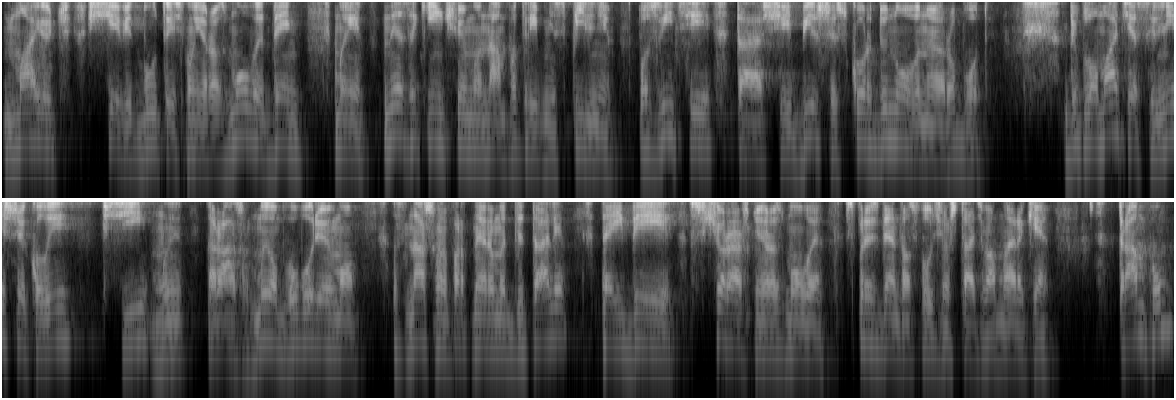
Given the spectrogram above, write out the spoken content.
мають ще відбутись мої розмови. День ми не закінчуємо. Нам потрібні спільні позиції та ще більше скоординованої роботи. Дипломатія сильніше, коли всі ми разом. Ми обговорюємо з нашими партнерами деталі та ідеї з вчорашньої розмови з президентом Сполучених Штатів Америки Трампом.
